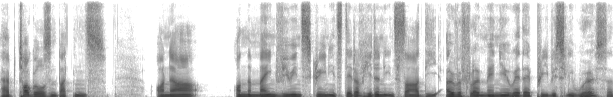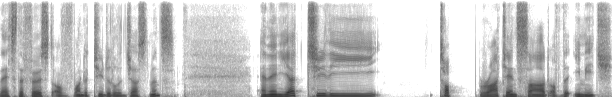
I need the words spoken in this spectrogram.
uh, toggles and buttons are now on the main viewing screen instead of hidden inside the overflow menu where they previously were. So that's the first of one or two little adjustments. And then yet to the top right hand side of the image,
